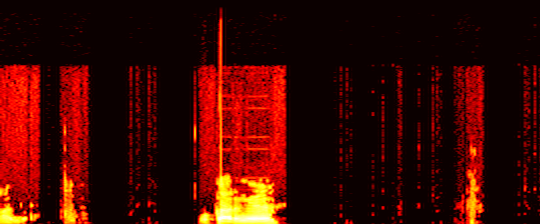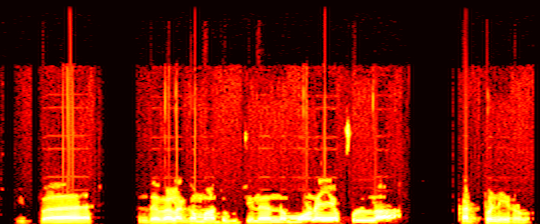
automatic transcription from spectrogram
வாங்க உட்காருங்க. இப்போ இந்த விளக்க மாத்து குச்சியில் இந்த முனையை ஃபுல்லாக கட் பண்ணிடணும்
